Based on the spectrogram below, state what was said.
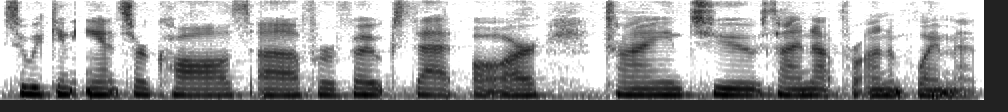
so we can answer calls uh, for folks that are trying to sign up for unemployment.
